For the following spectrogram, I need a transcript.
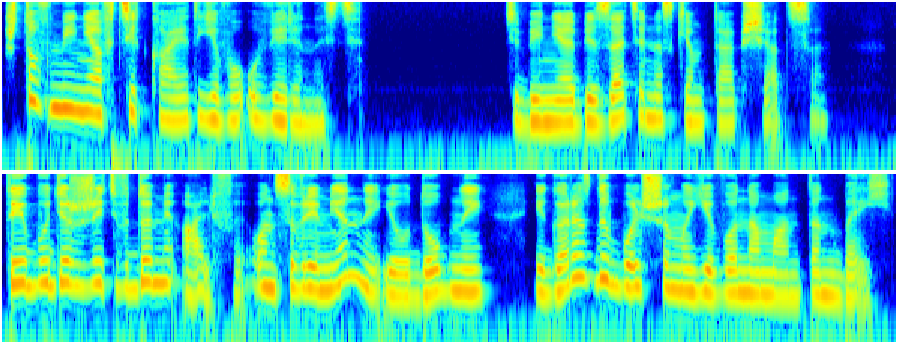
что в меня втекает его уверенность. Тебе не обязательно с кем-то общаться. Ты будешь жить в доме Альфы. Он современный и удобный, и гораздо больше моего на Мантон-Бэй.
